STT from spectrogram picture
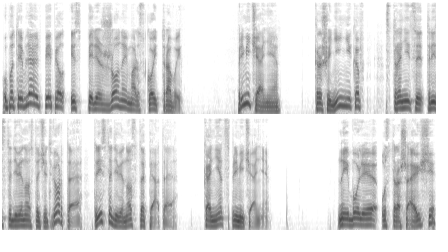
употребляют пепел из пережженной морской травы. Примечание. Крашенинников, страницы 394-395. Конец примечания. Наиболее устрашающе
